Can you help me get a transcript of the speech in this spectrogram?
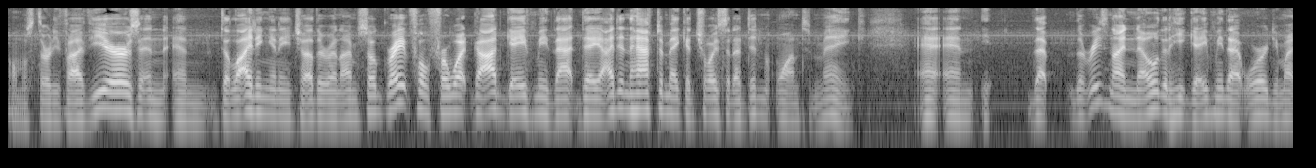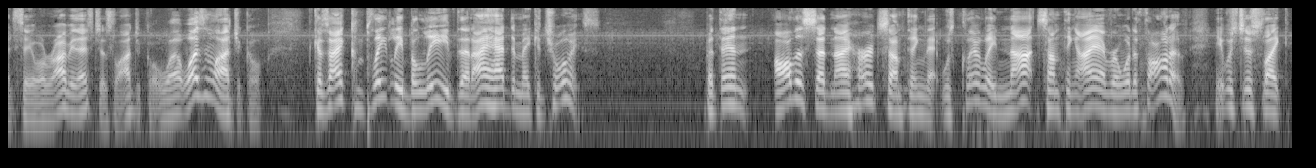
almost 35 years and, and delighting in each other. And I'm so grateful for what God gave me that day. I didn't have to make a choice that I didn't want to make. And, and that the reason I know that He gave me that word, you might say, well, Robbie, that's just logical. Well, it wasn't logical because I completely believed that I had to make a choice. But then all of a sudden I heard something that was clearly not something I ever would have thought of. It was just like,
